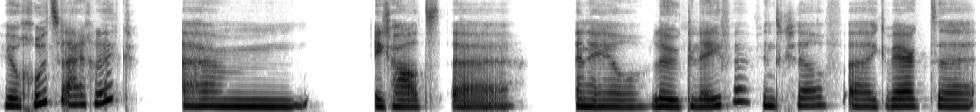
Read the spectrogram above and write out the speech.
heel goed eigenlijk. Um, ik had uh, een heel leuk leven, vind ik zelf. ik werkte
